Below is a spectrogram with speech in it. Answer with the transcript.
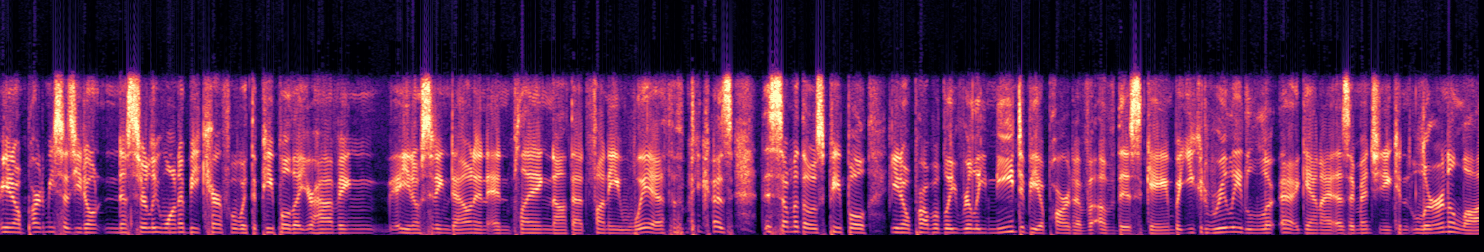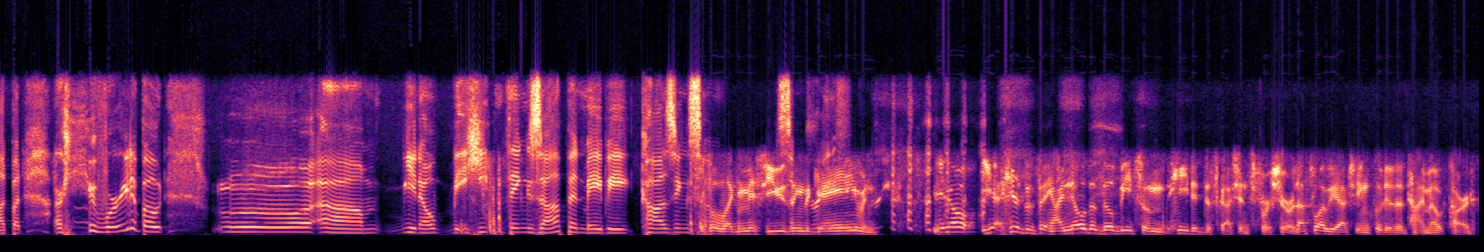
you know, part of me says you don't necessarily want to be careful with the people that you're having, you know, sitting down and, and playing not that funny with, because some of those people, you know, probably really need to be a part of of this game. But you could really, le- again, as I mentioned, you can learn a lot. But are you worried about, uh, um, you know, heating things up and maybe causing some people like misusing the game and you know, yeah. Here's the thing. I know that there'll be some heated discussions for sure. That's why we actually included a timeout card.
